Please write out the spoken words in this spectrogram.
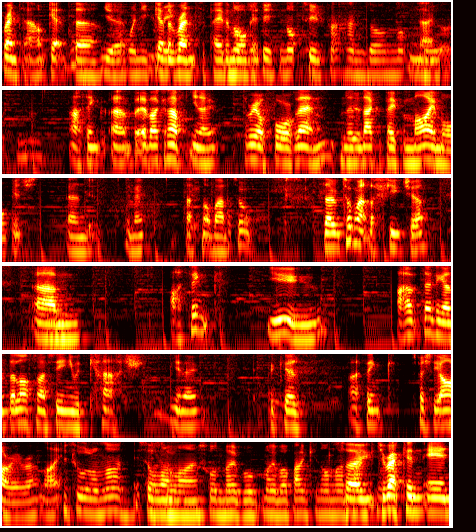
rent it out, get the Yeah, when you get the rent to pay the not, mortgage. Too, not too hands on, not No. too like, know. I think, um, but if I can have you know three or four of them, then Yeah. that could pay for my mortgage. Then Yeah. you know that's not bad at all. So talking about the future, um, Mm. I think you. I don't think I- the last time I've seen you with cash. You know, because I think especially our era, like It's all online. It's all online. It's all mobile mobile banking, online so. banking. Do you reckon in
